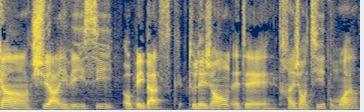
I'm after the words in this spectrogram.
Quand je suis arrivé ici, au Pays Basque, tous les gens étaient très gentils pour moi.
